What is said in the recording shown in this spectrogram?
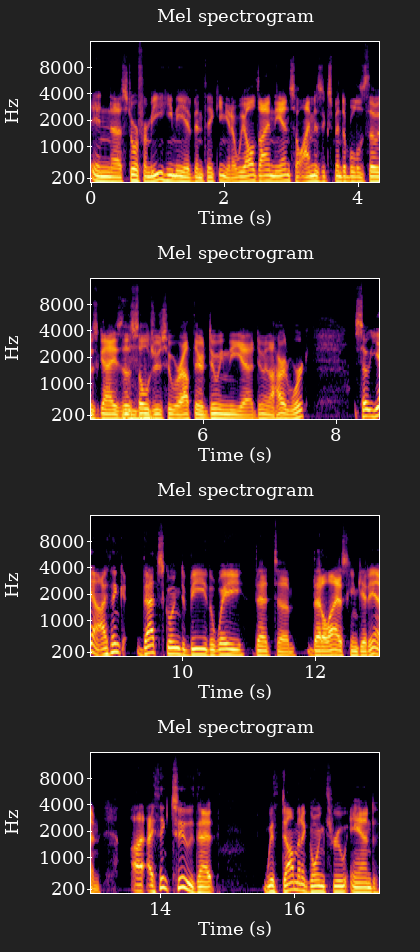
in uh, store for me? He may have been thinking, you know, we all die in the end, so I'm as expendable as those guys, those mm-hmm. soldiers who were out there doing the uh, doing the hard work. So yeah, I think that's going to be the way that uh, that Elias can get in. I, I think too that with Dominic going through and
